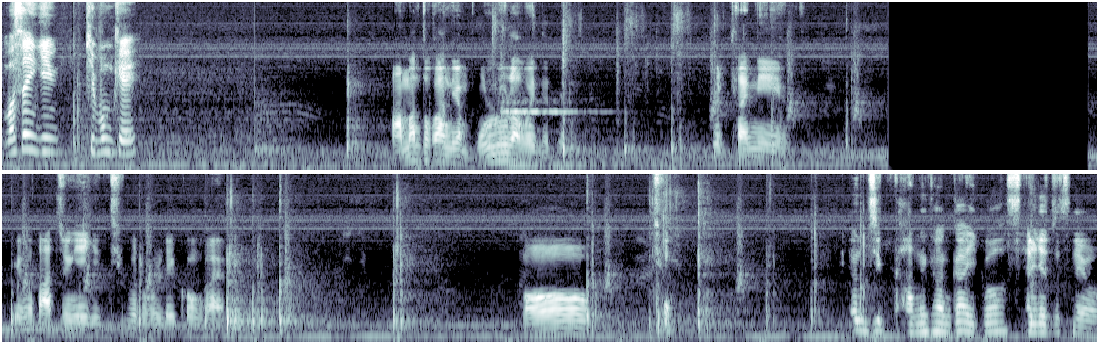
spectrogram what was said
못생김 기본캐. 아만도가 아니라 몰루라고 했는데. 레프라님. 이거 나중에 유튜브로 올릴 건가요? 오 편집 가능한가 이거? 살려주세요.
